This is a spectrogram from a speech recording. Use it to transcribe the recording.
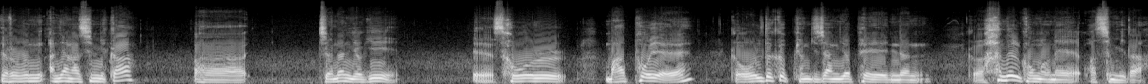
여러분 안녕하십니까? 어, 저는 여기 예, 서울 마포의 그 월드컵 경기장 옆에 있는 그 하늘공원에 왔습니다.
